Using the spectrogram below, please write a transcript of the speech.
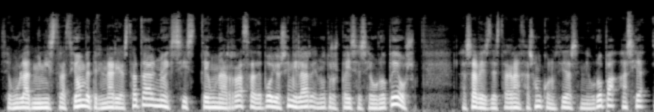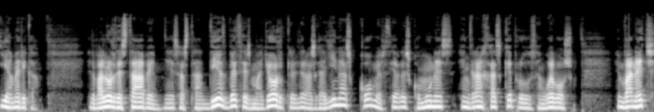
Según la Administración Veterinaria Estatal, no existe una raza de pollo similar en otros países europeos. Las aves de esta granja son conocidas en Europa, Asia y América. El valor de esta ave es hasta 10 veces mayor que el de las gallinas comerciales comunes en granjas que producen huevos. En Vanech,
